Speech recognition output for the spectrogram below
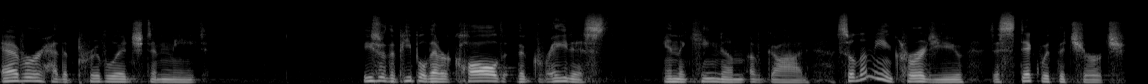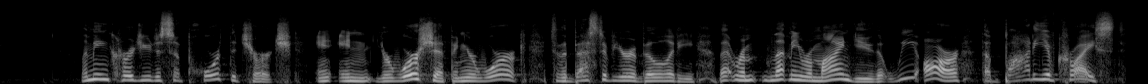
ever had the privilege to meet. These are the people that are called the greatest in the kingdom of God. So let me encourage you to stick with the church. Let me encourage you to support the church in, in your worship and your work to the best of your ability. Let, rem, let me remind you that we are the body of Christ,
